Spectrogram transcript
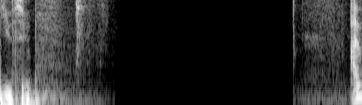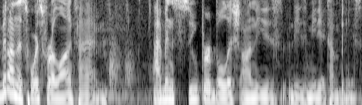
YouTube. I've been on this horse for a long time. I've been super bullish on these these media companies.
